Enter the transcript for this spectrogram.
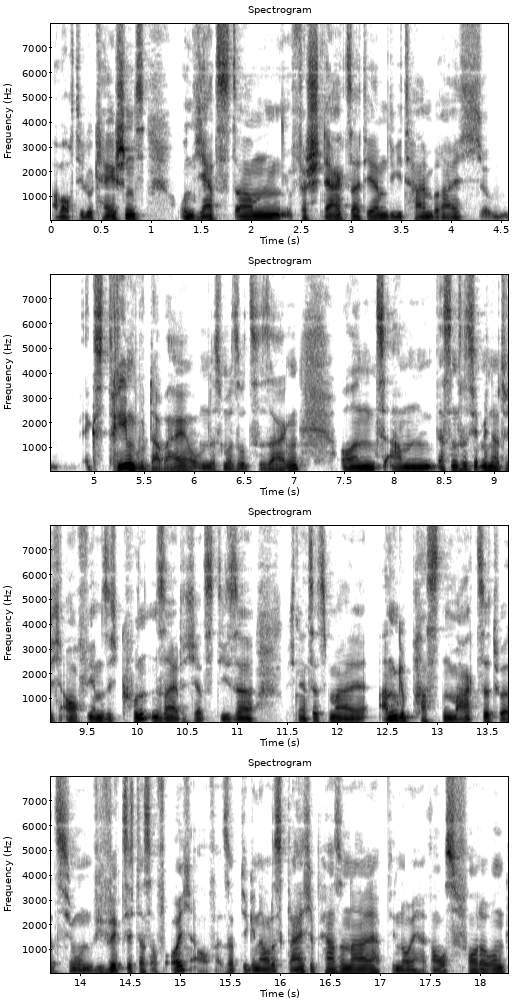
aber auch die Locations Und jetzt ähm, verstärkt seid ihr im digitalen Bereich extrem gut dabei, um das mal so zu sagen. Und ähm, das interessiert mich natürlich auch. Wie haben sich kundenseitig jetzt diese, ich nenne es jetzt mal, angepassten Marktsituationen, wie wirkt sich das auf euch auf? Also habt ihr genau das gleiche Personal, habt ihr neue Herausforderungen?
